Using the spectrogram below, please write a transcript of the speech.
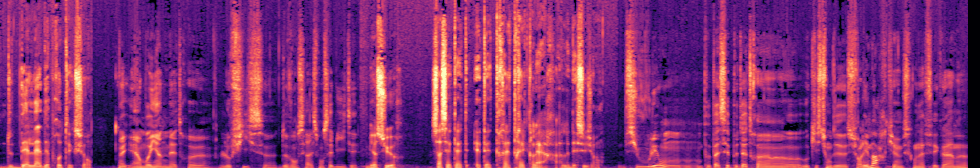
de, délai de protection. Oui, et un moyen de mettre l'office devant ses responsabilités. Bien sûr. Ça, c'était était très très clair à la décision. Si vous voulez, on, on peut passer peut-être euh, aux questions de, sur les marques, parce qu'on a fait quand même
